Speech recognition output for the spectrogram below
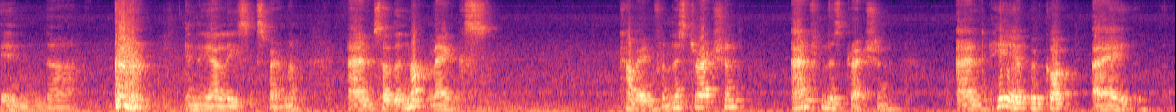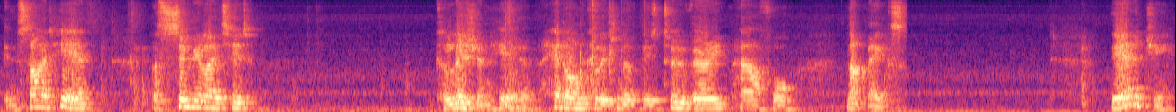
in uh, in the ALICE experiment. And so the nutmegs come in from this direction and from this direction. And here we've got a inside here a simulated collision here head-on collision of these two very powerful nutmegs. The energy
